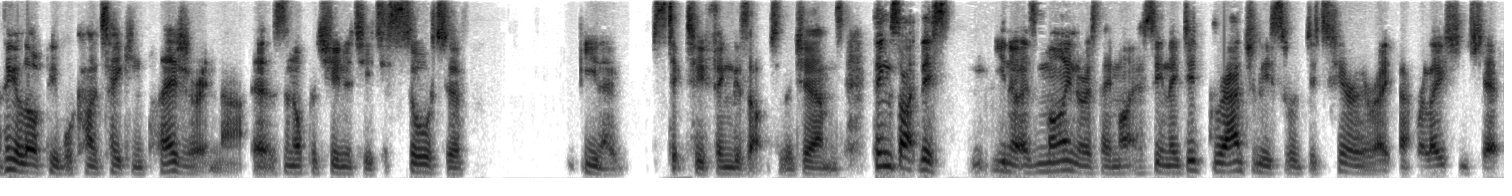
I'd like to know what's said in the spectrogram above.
I think a lot of people kind of taking pleasure in that as an opportunity to sort of, you know, stick two fingers up to the Germans. Things like this, you know, as minor as they might have seen, they did gradually sort of deteriorate that relationship.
